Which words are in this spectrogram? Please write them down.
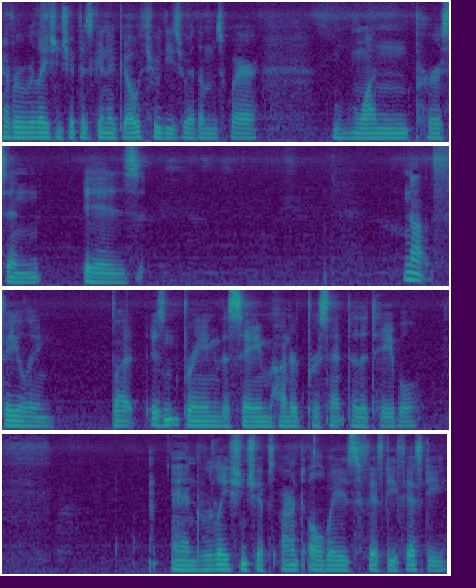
Every relationship is going to go through these rhythms where one person is not failing, but isn't bringing the same 100% to the table. And relationships aren't always 50 50.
